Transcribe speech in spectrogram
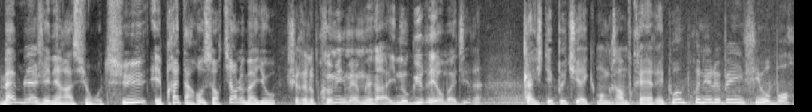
Même la génération au-dessus est prête à ressortir le maillot. Je serai le premier même à inaugurer, on va dire. Quand j'étais petit avec mon grand frère et tout, on prenait le bain ici au bord.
